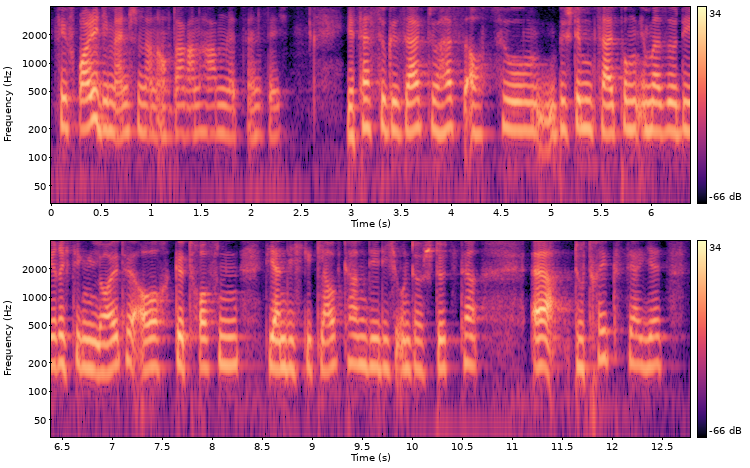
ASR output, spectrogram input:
viel Freude die Menschen dann auch daran haben letztendlich. Jetzt hast du gesagt, du hast auch zu bestimmten Zeitpunkten immer so die richtigen Leute auch getroffen, die an dich geglaubt haben, die dich unterstützt haben. Äh, du trägst ja jetzt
